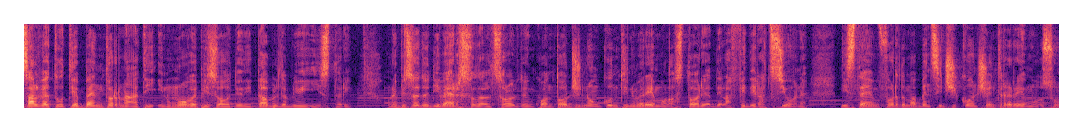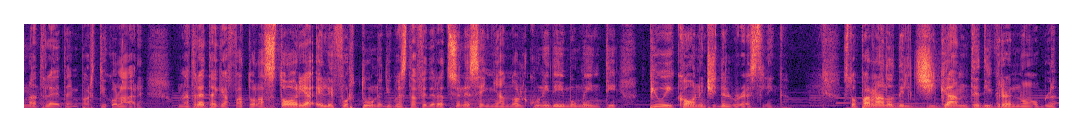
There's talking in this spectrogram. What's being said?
Salve a tutti e bentornati in un nuovo episodio di WWE History, un episodio diverso dal solito in quanto oggi non continueremo la storia della federazione di Stanford ma bensì ci concentreremo su un atleta in particolare, un atleta che ha fatto la storia e le fortune di questa federazione segnando alcuni dei momenti più iconici del wrestling. Sto parlando del gigante di Grenoble,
